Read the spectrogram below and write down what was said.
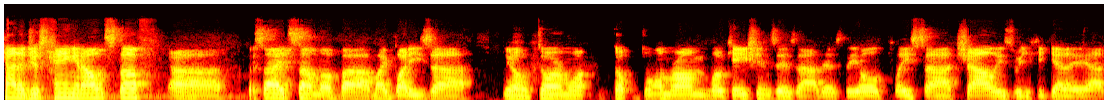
kind of just hanging out stuff, besides some of my buddies, you know, dorm dorm room locations is there's the old place Charlie's where you could get a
